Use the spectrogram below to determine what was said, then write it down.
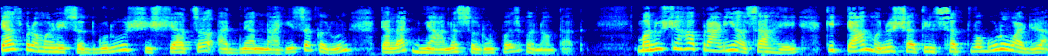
त्याचप्रमाणे सद्गुरू शिष्याचं अज्ञान नाहीसं करून त्याला ज्ञानस्वरूपच बनवतात. मनुष्य हा प्राणी असा आहे की त्या मनुष्यातील सत्वगुण वाढला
